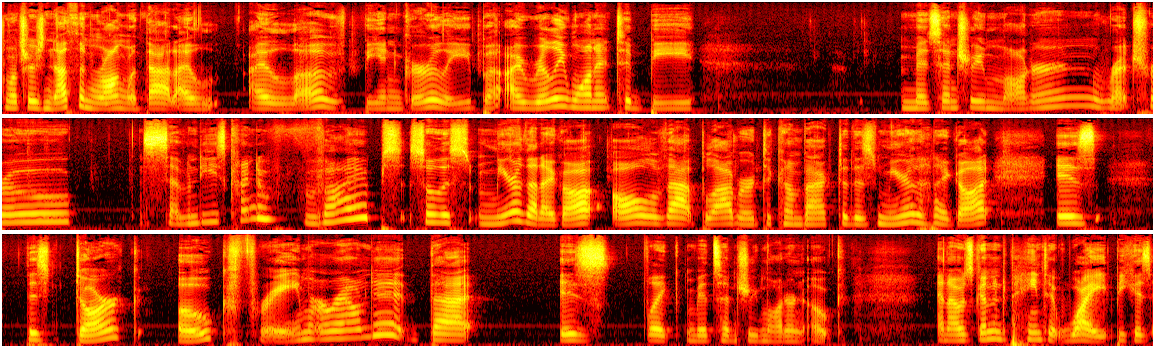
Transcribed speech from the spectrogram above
Which there's nothing wrong with that. I I love being girly, but I really want it to be mid-century modern retro 70s kind of vibes. So this mirror that I got, all of that blabber to come back to this mirror that I got is this dark oak frame around it that is like mid-century modern oak. And I was going to paint it white because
